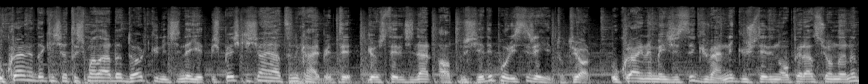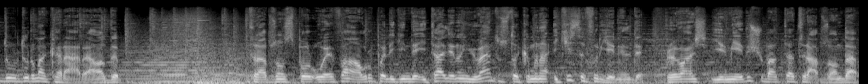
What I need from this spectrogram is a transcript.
Ukrayna'daki çatışmalarda 4 gün içinde 75 kişi hayatını kaybetti. Göstericiler 67 polisi rehin tutuyor. Ukrayna Meclisi güvenlik güçlerinin operasyonlarını durdurma kararı aldı. Trabzonspor UEFA Avrupa Ligi'nde İtalya'nın Juventus takımına 2-0 yenildi. Rövanş 27 Şubat'ta Trabzon'da.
